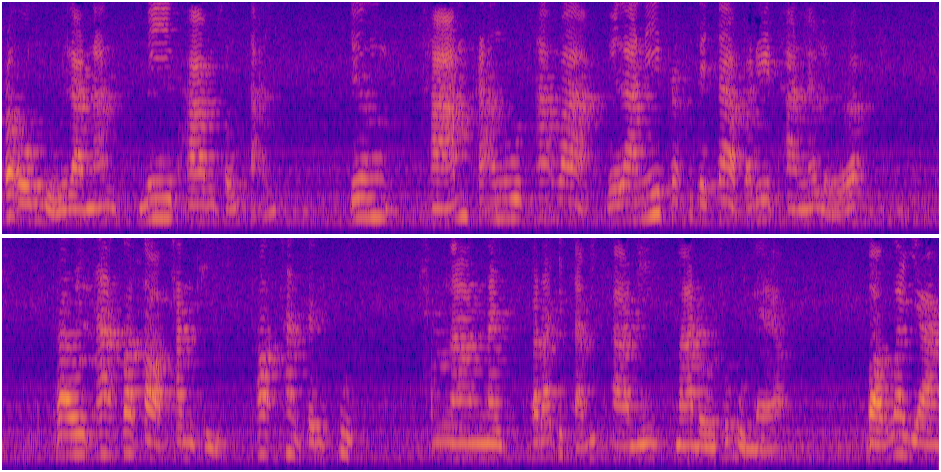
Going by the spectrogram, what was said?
พระองค์อยู่เวลานั้น มีความสงสัย จึงถามพระอนุทะว่า เวลานี้พระพุทธเจ้าปริพันธ์แล้วเหรอพระอนุทะก็ตอบทันที ราะท่านเป็นผู้ชำนาญในพระราชิตวิชานี้มาโดยสมบูรณ์แล้ว บอกว่ายัง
